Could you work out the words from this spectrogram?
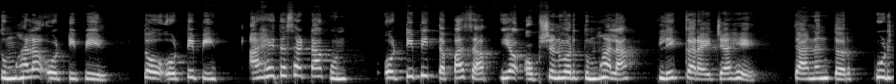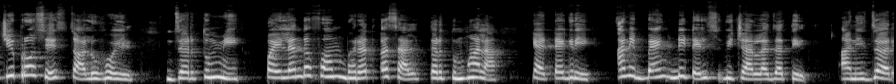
तुम्हाला ओ टी पी येईल. तो ओ टी पी आहे तसा टाकून ओ टी पी तपासा. या ऑप्शनवर तुम्हाला क्लिक करायचे आहे. त्यानंतर पुढची प्रोसेस चालू होईल. जर तुम्ही पहिल्यांदा फॉर्म भरत असाल तर तुम्हाला कॅटेगरी आणि बँक डिटेल्स विचारल्या जातील. आणि जर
